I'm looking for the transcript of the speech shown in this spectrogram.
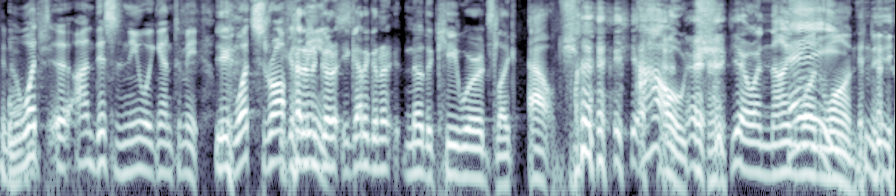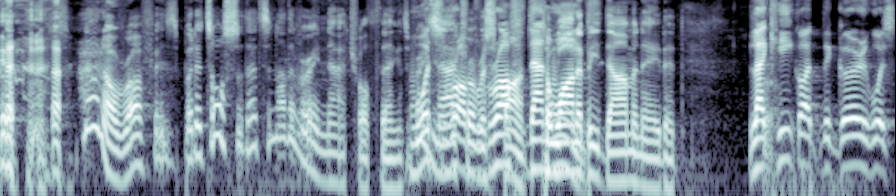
You know, what? which- Uh, and this is new again to me. You- What's rough You gotta, means? go, you gotta know the keywords like ouch, ouch. yeah, or nine one one. Yeah. No, no, rough is, but it's also that's another very natural thing. It's a very What's natural rough response that to want to be dominated. like he got the girl who was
